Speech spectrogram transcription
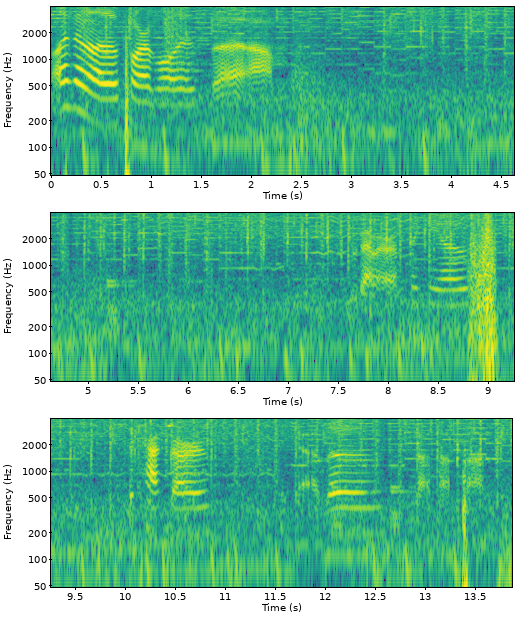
Uh, only thing that looks horrible is the, um, whatever I'm thinking of. The cactuars. Yeah, those do not sound fun.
